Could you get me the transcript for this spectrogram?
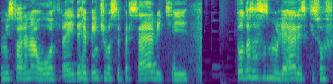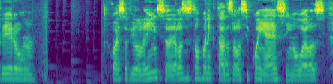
uma história na outra. E de repente você percebe que todas essas mulheres que sofreram com essa violência, elas estão conectadas, elas se conhecem ou elas.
